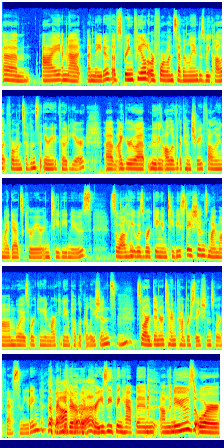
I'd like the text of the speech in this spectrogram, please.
um, I am not a native of Springfield or 417 land, as we call it. 417 is the area code here. Um, I grew up moving all over the country, following my dad's career in TV news. So while okay. he was working in TV stations, my mom was working in marketing and public relations. Mm-hmm. So our dinner time conversations were fascinating. yeah, Either what crazy thing happened on the news or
